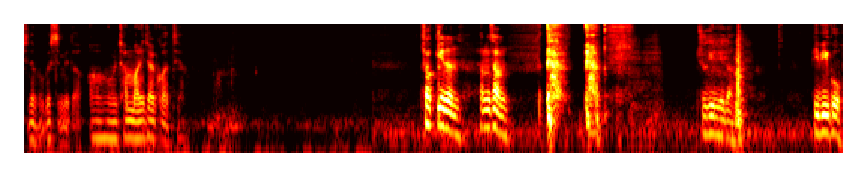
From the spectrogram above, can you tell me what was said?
지내 보겠습니다. 아, 오늘 잠 많이 잘 것 같아요. 첫 끼는 항상 죽입니다. 비비고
